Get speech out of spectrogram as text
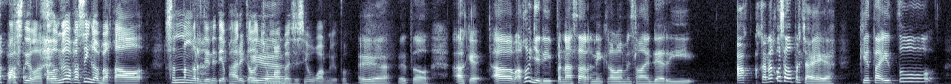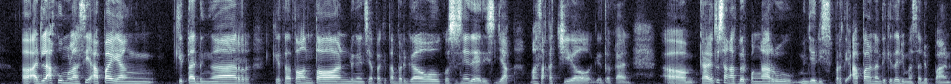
pasti lah kalau nggak pasti nggak bakal seneng ngerjainnya tiap hari kalau Iya. cuma basisnya uang gitu Iya betul. Oke, em, aku jadi penasaran nih kalau misalnya dari, karena aku selalu percaya ya kita itu eh, adalah akumulasi apa yang kita dengar, kita tonton, dengan siapa kita bergaul, khususnya dari sejak masa kecil gitu kan. Em, karena itu sangat berpengaruh menjadi seperti apa nanti kita di masa depan.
